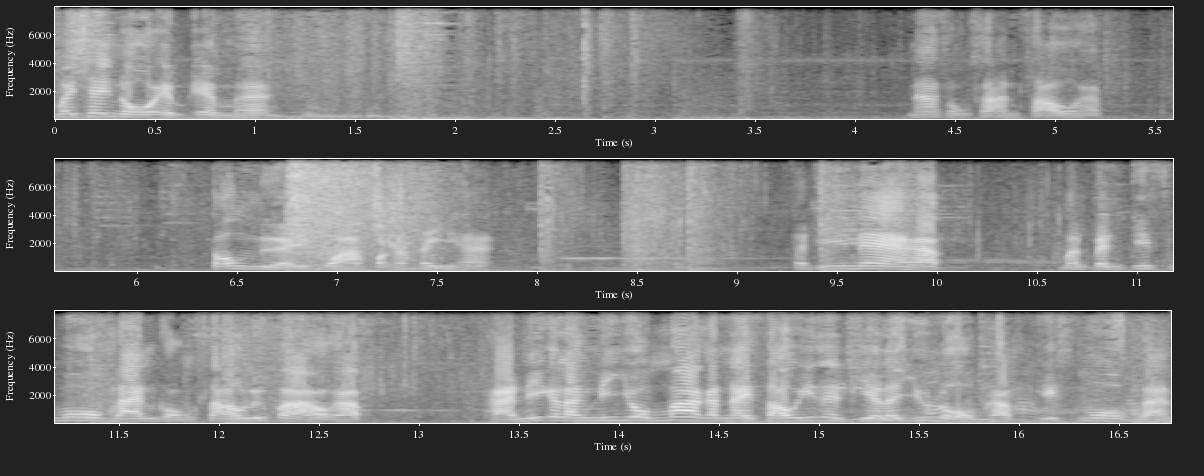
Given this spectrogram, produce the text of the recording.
ไม่ใช่ No MM ฮะน่าสงสาร South ครับ ต้องเหนื่อยกว่าปกติฮะแต่ที่แน่ครับ มันเป็น game plan ของ South หรือเปล่าครับ แผนนี้กำลังนิยมมากกันในเซาท์อีสเอเชียและยุโรปครับกิสโมแพลน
